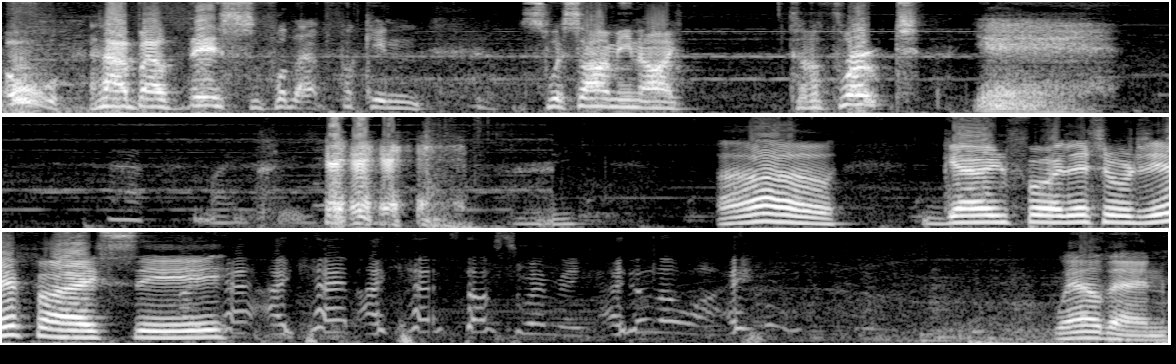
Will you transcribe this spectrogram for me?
Oh, and how about this for that fucking Swiss Army knife to the throat? Yeah! That's my G. Oh, going for a little dip, I I see. can't, I can't, I can't stop swimming. I don't know why. Well then,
